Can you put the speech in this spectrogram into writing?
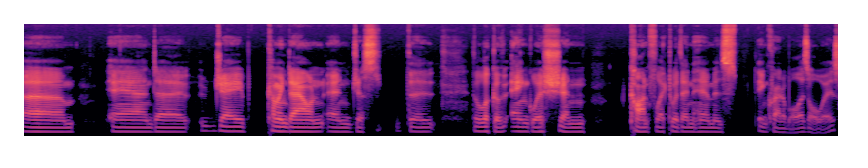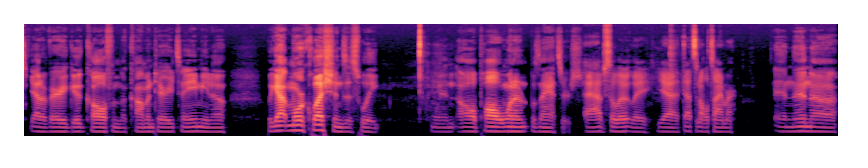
Um, and uh, Jey coming down and just the the look of anguish and conflict within him is incredible as always. Got a very good call from the commentary team. You know, we got more questions this week when all Paul wanted was answers. Absolutely, yeah, that's an all timer. And then uh,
